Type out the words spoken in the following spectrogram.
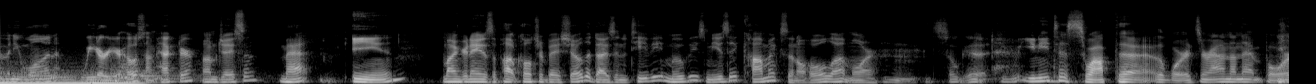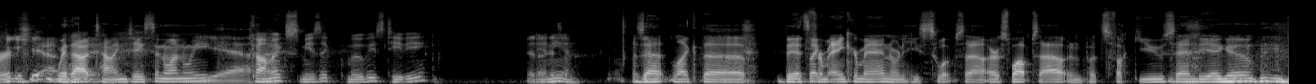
271. We are your hosts. I'm Hector. I'm Jason. Matt. Ian. Mind Grenade is a pop culture based show that dives into TV, movies, music, comics, and a whole lot more. It's so good. You need to swap the, the words around on that board Yeah. without telling Jason one week. Yeah. Comics, music, movies, TV, It- and it's- Ian. Is that like the bit It's like- from Anchorman when he swaps out or swaps out and puts "fuck you, San Diego"?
